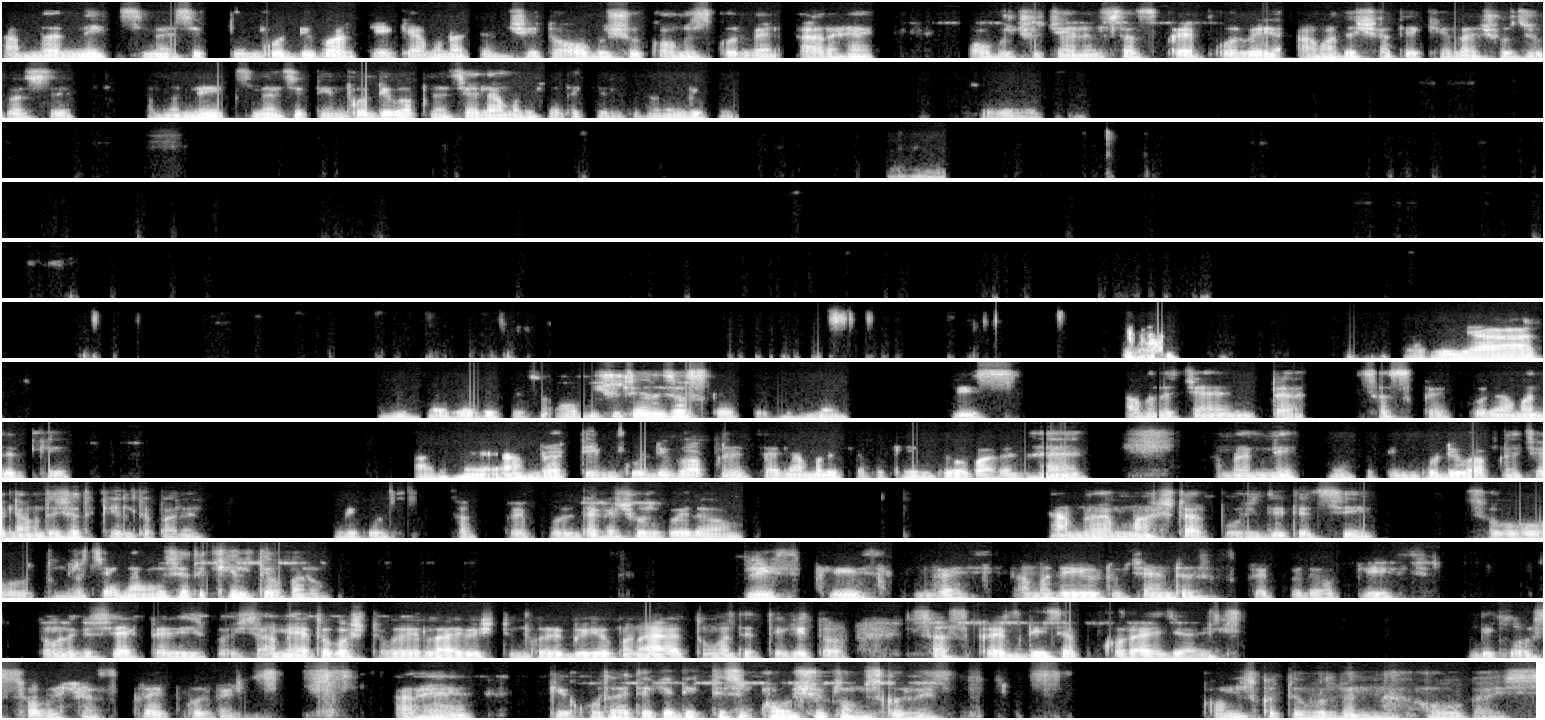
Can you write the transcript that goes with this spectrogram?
আমরা নেক্সট ম্যাচে টিম কোড ডিপার কে কেমন আছেন সেটা অবশ্যই কমেন্টস করবেন। আর হ্যাঁ অবশ্যই চ্যানেল সাবস্ক্রাইব করবে আমাদের সাথে খেলার সুযোগ আছে। আমরা নেক্সট ম্যাচে টিম কোড দিব আপনারা চাইলে আমাদের সাথে খেলতে পারেন। বিপুল চলে গেছে। অবশ্যই সাবস্ক্রাইব করবেন প্লিজ আমাদের চ্যানেলটা সাবস্ক্রাইব করে আমাদেরকে আর হ্যাঁ আমরা টিম কোড দিব আপনারা চাইলে আমাদের সাথে খেলতেও পারেন হ্যাঁ আমরা নেক্সট টিম কোড দিব আপনারা চাইলে আমাদের সাথে খেলতে পারেন বিকজ সাবস্ক্রাইব করে দেখা শুরু করে দাও আমরা মাস্টার পুশ দিতেছি সো তোমরা চাইলে আমাদের সাথে খেলতেও পারো প্লিজ প্লিজ গাইস আমাদের ইউটিউব চ্যানেলটা সাবস্ক্রাইব করে দাও প্লিজ তোমাদের কাছে একটা রিকোয়েস্ট আমি এত কষ্ট করে লাইভ স্ট্রিম করে ভিডিও বানাই, আর তোমাদের থেকে তো সাবস্ক্রাইব ডিজার্ভ করাই যায়। বিকজ সবাই সাবস্ক্রাইব করবেন। আর হ্যাঁ কে কোথায় থেকে দেখতেছেন অবশ্যই কমেন্টস করবেন। কমেন্টস করতে ভুলবেন না। ও গাইস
